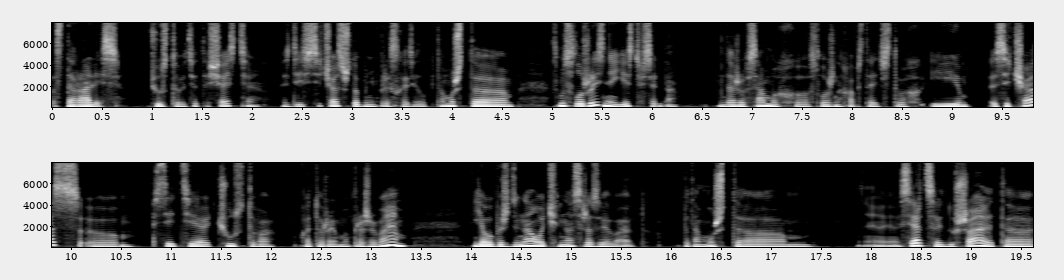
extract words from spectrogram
старались чувствовать это счастье здесь сейчас, что бы ни происходило. Потому что смысл жизни есть всегда, даже в самых э, сложных обстоятельствах. И сейчас э, все те чувства, которые мы проживаем, я убеждена, очень нас развивают. Потому что э, сердце и душа — это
